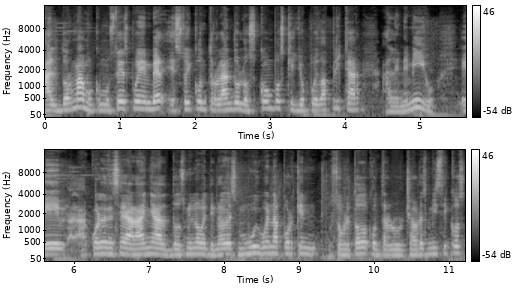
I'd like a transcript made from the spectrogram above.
al Dormammu. Como ustedes pueden ver, estoy controlando los combos que yo puedo aplicar al enemigo. Eh, acuérdense, Araña 2099 es muy buena porque, sobre todo contra los luchadores místicos,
